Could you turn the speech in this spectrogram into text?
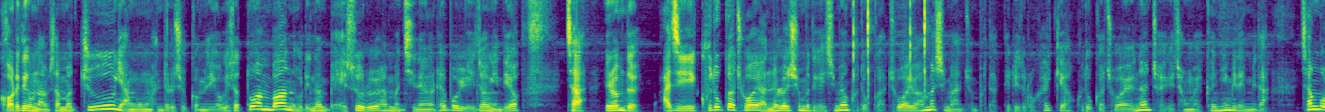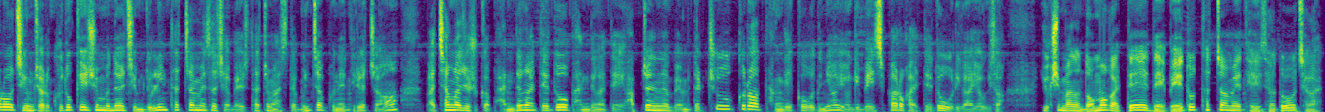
거래대금 남서 한번 쭉 양봉 만들어 줄 겁니다. 여기서 또 한번 우리는 매수를 한번 진행을 해볼 예정인데요. 자, 여러분들 아직 구독과 좋아요 안 눌러주신 분들 계시면 구독과 좋아요 한 번씩만 좀 부탁드리도록 할게요. 구독과 좋아요는 저에게 정말 큰 힘이 됩니다. 참고로 지금 저를 구독해 주신 분들 지금 눌림 타점에서 제가 매수 타점 왔을 때 문자 보내드렸죠. 마찬가지로 주가 반등할 때도 반등할 때 앞전에는 매물대를 쭉 끌어 당길 거거든요. 여기 매집하러 갈 때도 우리가 여기서 60만 원 넘어갈 때 내 매도 타점에 대해서도 제가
